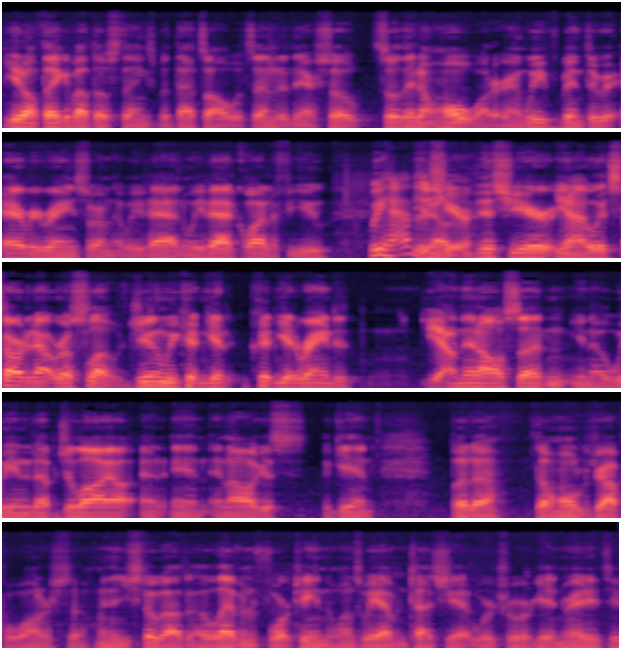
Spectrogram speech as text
you don't think about those things, but that's all what's under there. So so they don't hold water. And we've been through every rainstorm that we've had, and we've had quite a few. we have you this know, year. This year, you Yeah. know, it started out real slow. June we couldn't get couldn't get rain to yeah. and then all of a sudden, you know, we ended up July and, and, and August again, but uh, don't hold a drop of water. So, and then you still got the 11, 14, the ones we haven't touched yet, which we're getting ready to,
